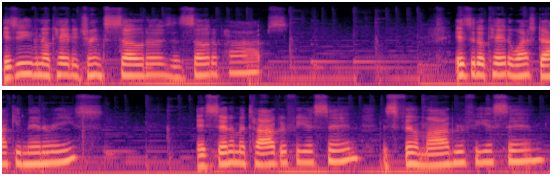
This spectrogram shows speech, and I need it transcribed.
Is it even okay to drink sodas and soda pops? Is it okay to watch documentaries? Is cinematography a sin? Is filmography a sin?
